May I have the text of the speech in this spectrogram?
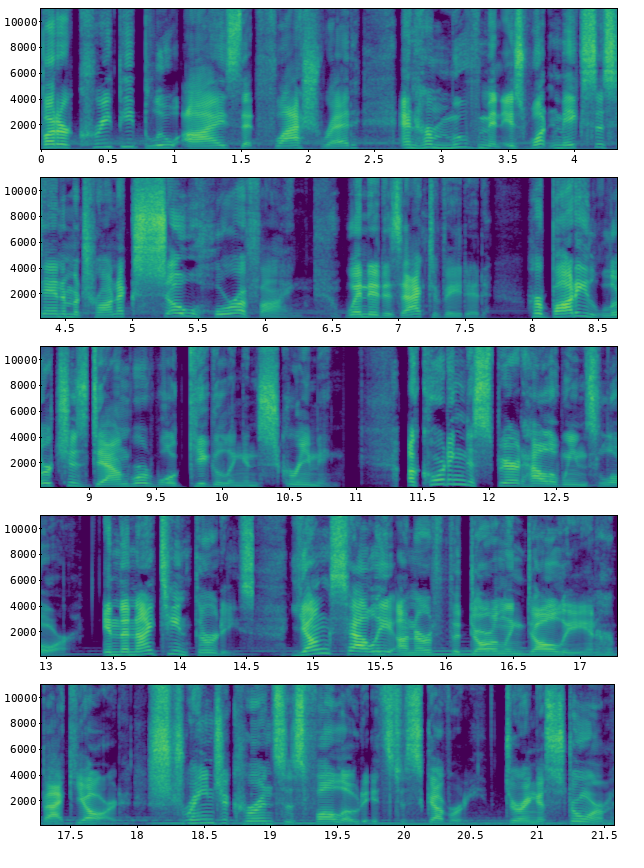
But her creepy blue eyes that flash red and her movement is what makes this animatronic so horrifying. When it is activated, her body lurches downward while giggling and screaming. According to Spirit Halloween's lore, in the 1930s, young Sally unearthed the darling dolly in her backyard. Strange occurrences followed its discovery. During a storm,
